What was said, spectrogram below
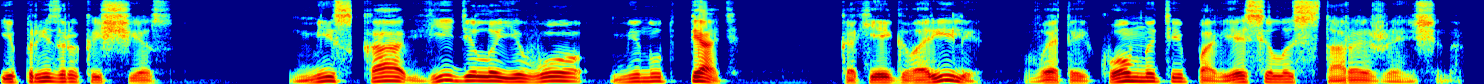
и призрак исчез. Мисс Ка видела его минут пять. Как ей говорили, в этой комнате повесилась старая женщина.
